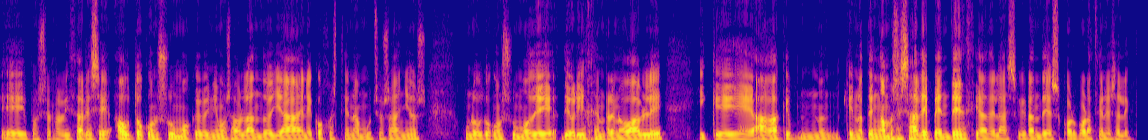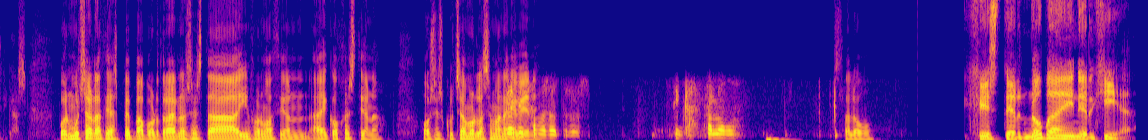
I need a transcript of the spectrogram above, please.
eh, pues realizar ese autoconsumo que venimos hablando ya en Ecogestión a muchos años, un autoconsumo de, origen renovable y que haga que no, tengamos esa dependencia de las grandes corporaciones eléctricas. Pues muchas gracias, Pepa, por traernos esta información a Ecogestiona. Os escuchamos la semana que viene. Gracias a vosotros. Venga, hasta luego. Hasta luego. Gesternova Energía,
